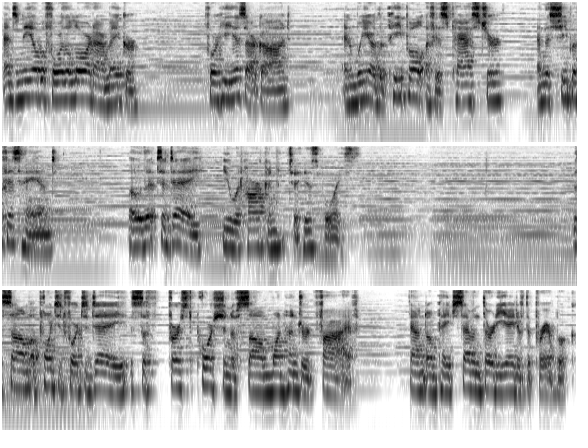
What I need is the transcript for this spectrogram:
and kneel before the Lord our Maker. For he is our God, and we are the people of his pasture and the sheep of his hand. Oh, that today you would hearken to his voice. The psalm appointed for today is the first portion of Psalm 105, found on page 738 of the prayer book.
